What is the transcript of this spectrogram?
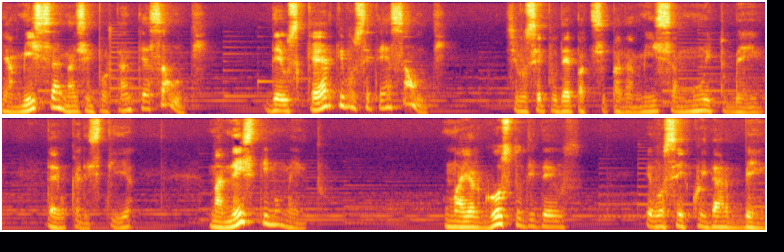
e a missa, mais importante é a saúde. Deus quer que você tenha saúde. Se você puder participar da missa, muito bem, da Eucaristia. Mas neste momento, o maior gosto de Deus é você cuidar bem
